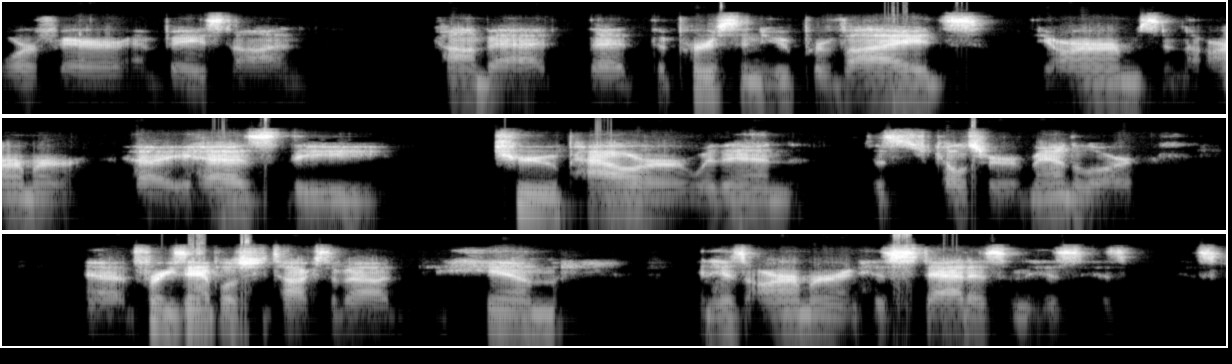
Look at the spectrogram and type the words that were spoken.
warfare and based on combat, that the person who provides the arms and the armor uh, has the true power within this culture of Mandalore. Uh, for example, she talks about him and his armor and his status and his his, his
